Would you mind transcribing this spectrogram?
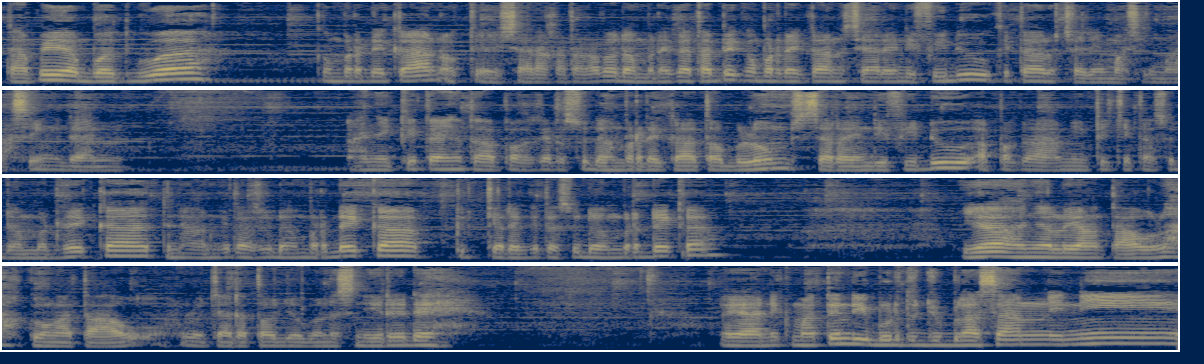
Tapi ya buat gue kemerdekaan oke secara kata-kata udah mereka tapi kemerdekaan secara individu kita harus cari masing-masing dan hanya kita yang tahu apakah kita sudah merdeka atau belum secara individu apakah mimpi kita sudah merdeka tindakan kita sudah merdeka pikiran kita sudah merdeka. Ya hanya lo yang tahu lah gue nggak tahu. Lo cara tahu jawabannya sendiri deh. Ya nikmatin di libur 17-an ini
